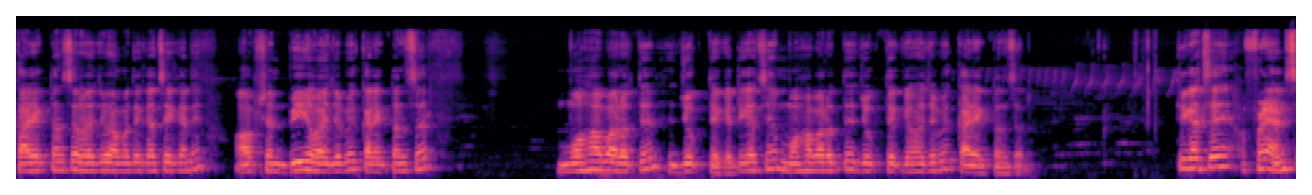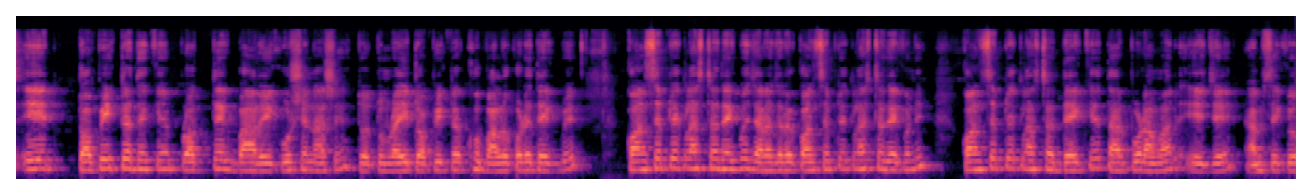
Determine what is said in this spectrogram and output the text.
কারেক্ট আনসার হয়ে যাবে আমাদের কাছে এখানে অপশন বি হয়ে যাবে কারেক্ট আনসার মহাভারতের যুগ থেকে। ঠিক আছে? মহাভারতের যুগ থেকে হয়ে যাবে কারেক্ট আনসার ঠিক আছে? ফ্রেন্ডস এই টপিকটা থেকে প্রত্যেকবার এই কোশ্চেন আসে। তো তোমরা এই টপিকটা খুব ভালো করে দেখবে। কনসেপ্টের ক্লাসটা দেখবে। যারা যারা কনসেপ্টের ক্লাসটা দেখোনি কনসেপ্টের ক্লাসটা দেখে তারপর আমার এই যে এমসিকিউ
